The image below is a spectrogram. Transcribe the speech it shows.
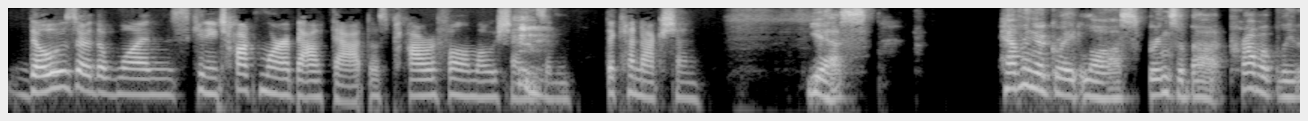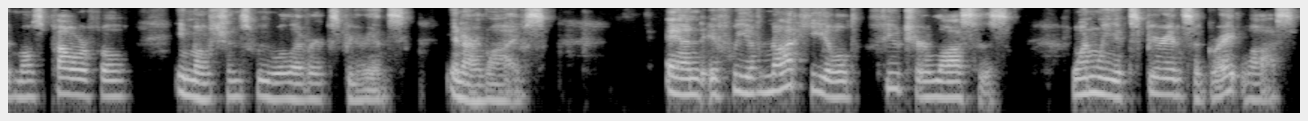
Those are the ones. Can you talk more about that? Those powerful emotions and the connection. Yes having a great loss brings about probably the most powerful emotions we will ever experience in our lives. And if we have not healed future losses, when we experience a great loss,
